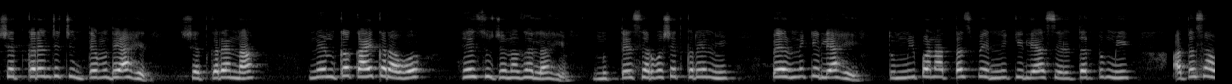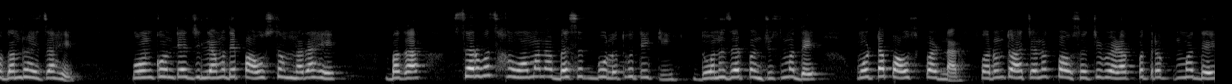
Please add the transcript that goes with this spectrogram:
शेतकऱ्यांच्या चिंतेमध्ये आहेत. शेतकऱ्यांना नेमकं काय करावं हे सूचना झालं आहे नुकते सर्व शेतकऱ्यांनी पेरणी केली आहे. तुम्ही पण आत्ताच पेरणी केली असेल तर तुम्ही आता सावधान राहायचं आहे. कोणकोणत्या जिल्ह्यामध्ये पाऊस थांबणार आहे? बघा सर्वच हवामान अभ्यासात बोलत होते की दोन हजार पंचवीसमध्ये मोठा पाऊस पडणार. परंतु अचानक पावसाचे वेळापत्रकमध्ये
